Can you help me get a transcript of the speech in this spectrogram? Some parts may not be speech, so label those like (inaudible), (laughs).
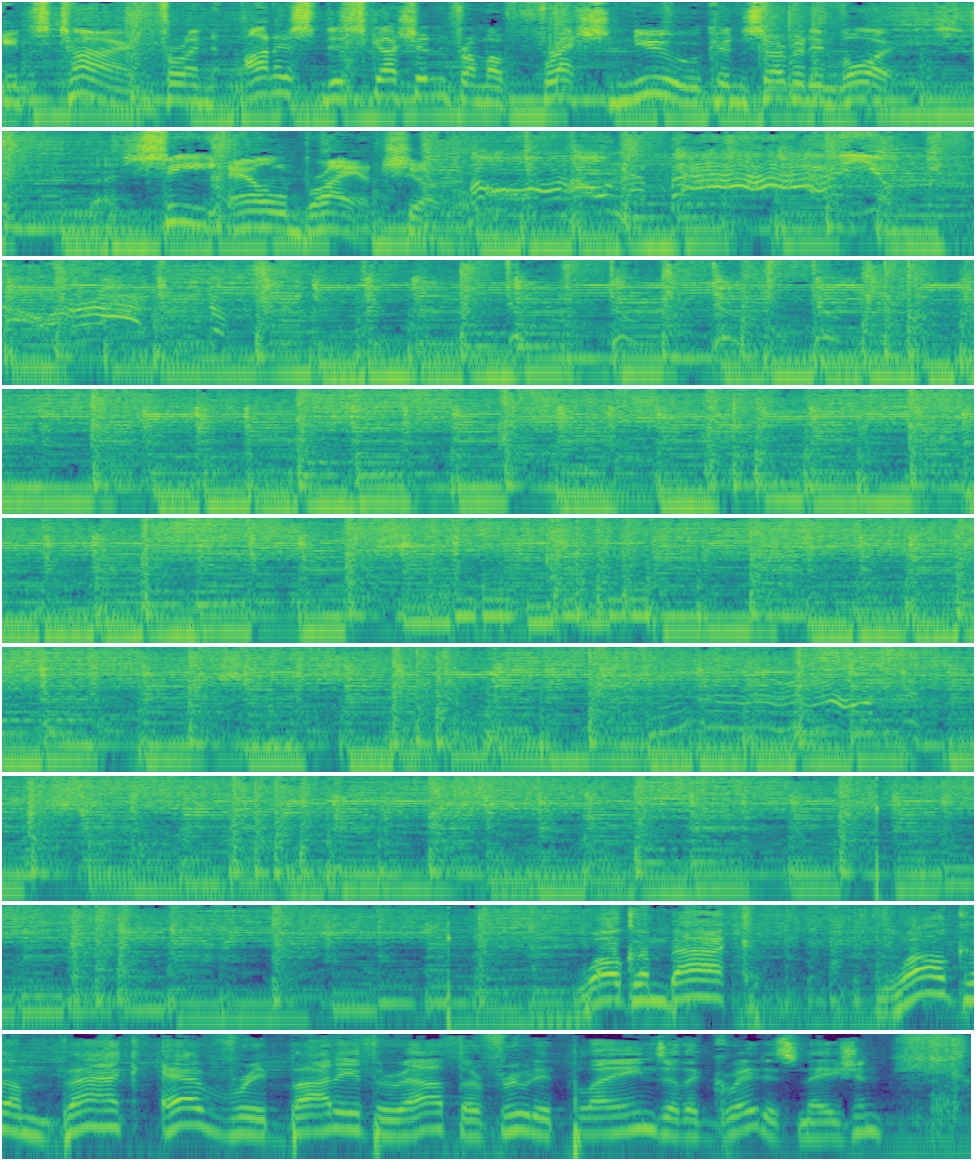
It's time for an honest discussion from a fresh, new conservative voice. The C.L. Bryant Show. Welcome back. Welcome back, everybody, throughout the fruited plains of the greatest nation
